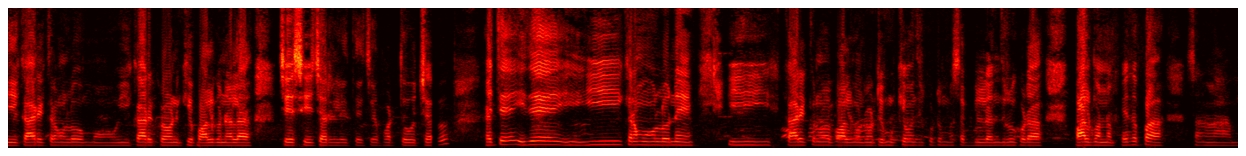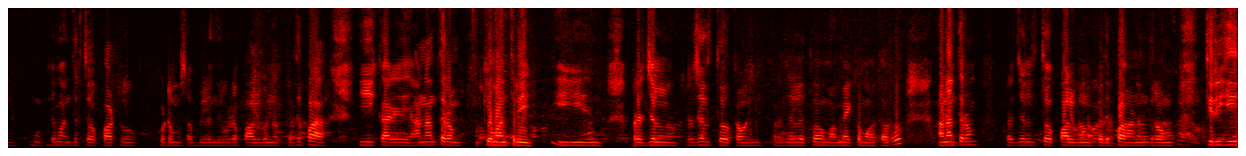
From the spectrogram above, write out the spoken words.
ఈ కార్యక్రమంలో ఈ కార్యక్రమానికి పాల్గొనేలా చేసి చర్యలు అయితే చేపడుతూ వచ్చారు. అయితే ఇదే ఈ- క్రమంలోనే ఈ కార్యక్రమంలో పాల్గొన్నటువంటి ముఖ్యమంత్రి కుటుంబ సభ్యులందరూ కూడా పాల్గొన్న పెదప ముఖ్యమంత్రితో పాటు కుటుంబ సభ్యులందరూ కూడా పాల్గొన్న పెదప ఈ కార్య అనంతరం ముఖ్యమంత్రి ఈ ప్రజలను ప్రజలతో ప్రజలతో మమేకమవుతారు. అనంతరం ప్రజలతో పాల్గొన్న పెదప అనంతరం తిరిగి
